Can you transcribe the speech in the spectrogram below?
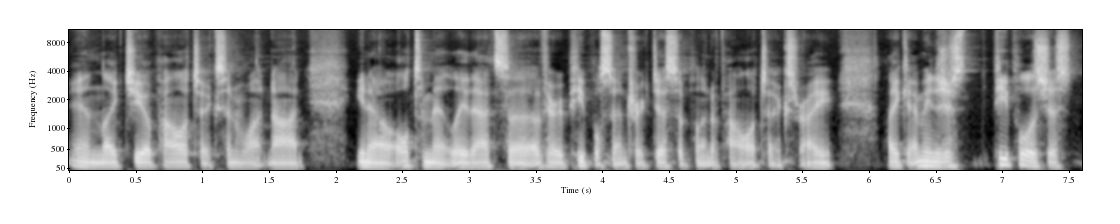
in like geopolitics and whatnot, you know, ultimately that's a, a very people centric discipline of politics, right? Like, I mean, just people is just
